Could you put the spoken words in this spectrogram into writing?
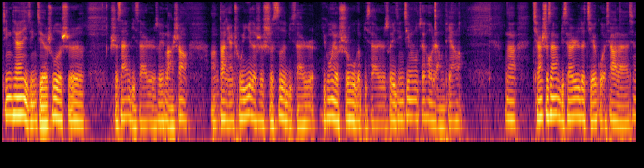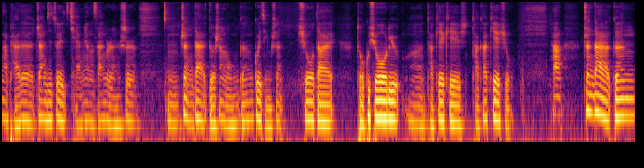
今天已经结束的是十三比赛日，所以马上。嗯，大年初一的是十四比赛日，一共有十五个比赛日，所以已经进入最后两天了。那前十三个比赛日的结果下来，现在排的战绩最前面的三个人是，嗯，正代、德胜龙跟桂景胜。小代、托库小六，嗯，塔克克塔卡克修。他正代跟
